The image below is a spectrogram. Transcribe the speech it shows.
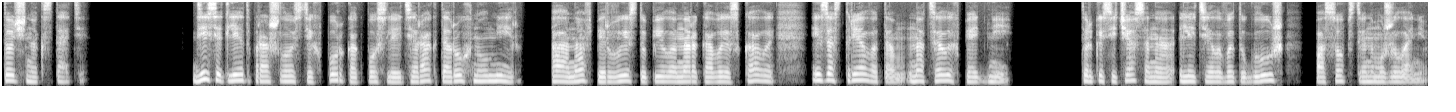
точно кстати. Десять лет прошло с тех пор, как после теракта рухнул мир, а она впервые ступила на роковые скалы и застряла там на целых пять дней. Только сейчас она летела в эту глушь по собственному желанию.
